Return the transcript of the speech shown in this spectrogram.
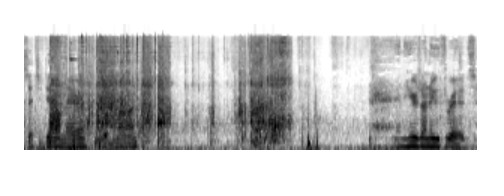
Set you down there if you wouldn't mind. And here's our new threads.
